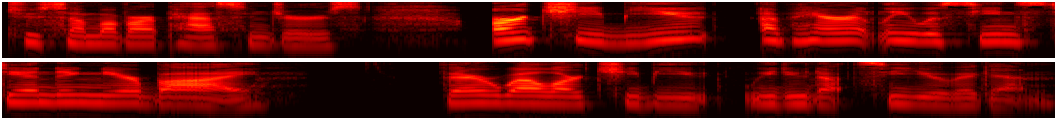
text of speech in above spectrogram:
to some of our passengers. Archie Butt apparently was seen standing nearby. Farewell, Archie Butt. We do not see you again.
